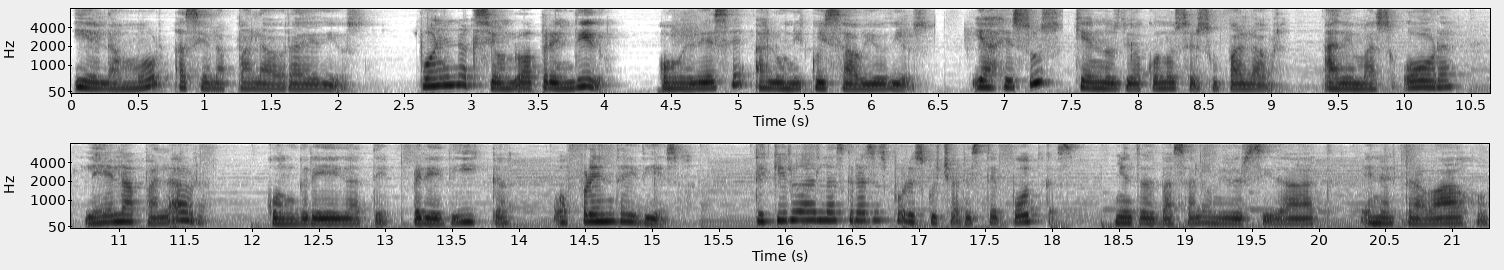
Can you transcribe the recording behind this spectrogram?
y el amor hacia la palabra de Dios. Pon en acción lo aprendido, obedece al único y sabio Dios y a Jesús quien nos dio a conocer su palabra. Además, ora, lee la palabra, congrégate, predica, ofrenda y diezma. Te quiero dar las gracias por escuchar este podcast mientras vas a la universidad, en el trabajo,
